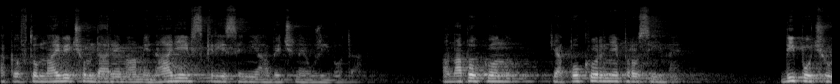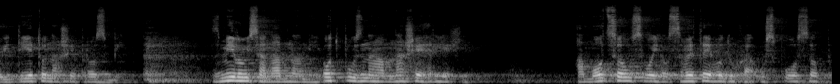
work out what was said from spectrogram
ako v tom najväčšom dare, máme nádej vzkriesenia a väčšného života. A napokon ťa pokorne prosíme, vypočuj tieto naše prozby. Zmiluj sa nad nami, odpúsť nám naše hriechy a mocou svojho svetého ducha uspôsob,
